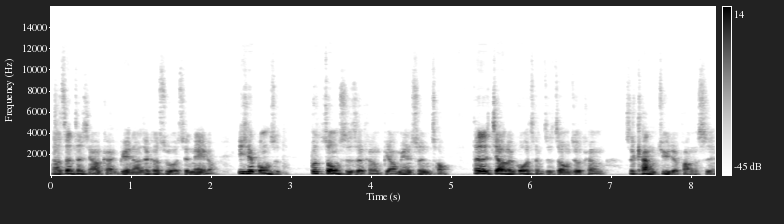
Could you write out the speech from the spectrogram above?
然后政策想要改变，然后这棵书有些内容，一些不忠不忠实者可能表面顺从，但是教的过程之中就可能是抗拒的方式。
